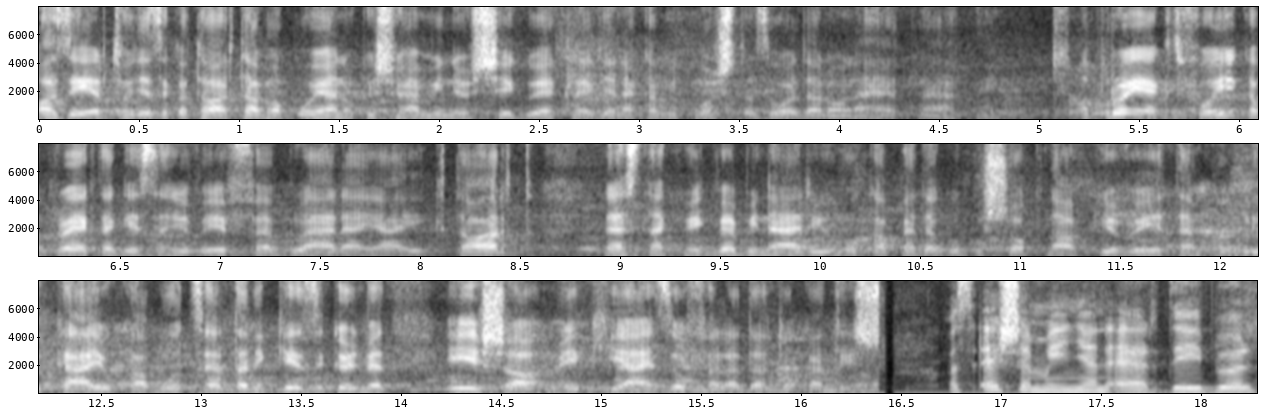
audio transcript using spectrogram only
azért, hogy ezek a tartalmak olyanok és olyan minőségűek legyenek, amit most az oldalon lehet látni. A projekt folyik, a projekt egészen jövő év februárjáig tart, lesznek még webináriumok a pedagógusoknak, jövő héten publikáljuk a módszertani kézikönyvet és a még hiányzó feladatokat is. Az eseményen Erdélyből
